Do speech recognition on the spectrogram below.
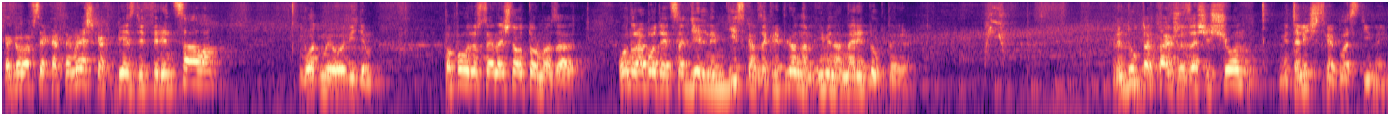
как и во всех АТВшках, без дифференциала. Вот мы его видим. По поводу стояночного тормоза. Он работает с отдельным диском, закрепленным именно на редукторе. Редуктор также защищен металлической пластиной.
